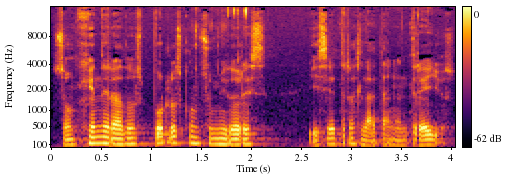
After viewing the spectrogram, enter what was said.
son generados por los consumidores y se trasladan entre ellos,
